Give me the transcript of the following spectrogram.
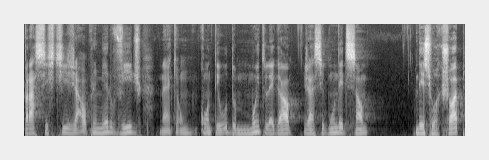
para assistir já o primeiro vídeo, né, que é um conteúdo muito legal, já a segunda edição desse workshop.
